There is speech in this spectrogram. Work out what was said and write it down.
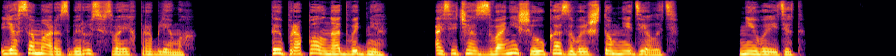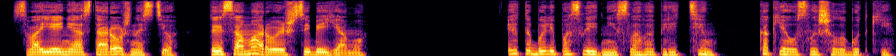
Я сама разберусь в своих проблемах. Ты пропал на два дня, а сейчас звонишь и указываешь, что мне делать. Не выйдет». «Своей неосторожностью ты сама роешь себе яму». Это были последние слова перед тем, как я услышала гудки.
